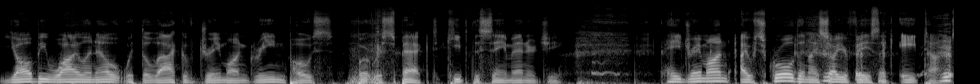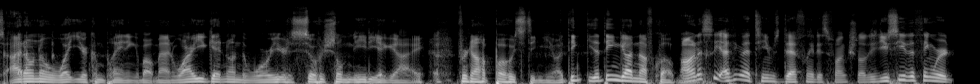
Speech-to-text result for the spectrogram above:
Y'all be wiling out with the lack of Draymond Green posts, but respect, keep the same energy. Hey Draymond, I scrolled and I saw your face like eight times. I don't know what you're complaining about, man. Why are you getting on the Warriors social media guy for not posting you? I think I think you got enough clout. man. Honestly, I think that team's definitely dysfunctional. Did you see the thing where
